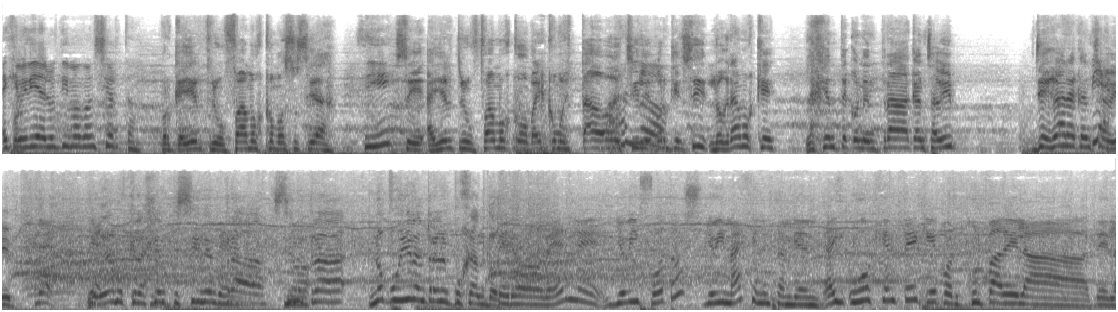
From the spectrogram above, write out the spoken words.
Es que hoy día el último concierto. Porque ayer triunfamos como sociedad. ¿Sí? Sí, ayer triunfamos como país, como Estado de. Chile, porque sí, logramos que la gente con entrada a Cancha VIP llegara a Cancha VIP. Logramos que la gente sin entrada, sin no. entrada, no pudiera entrar empujando. Pero verle, yo vi fotos, yo vi imágenes también. Hay, hubo gente que por culpa de la del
